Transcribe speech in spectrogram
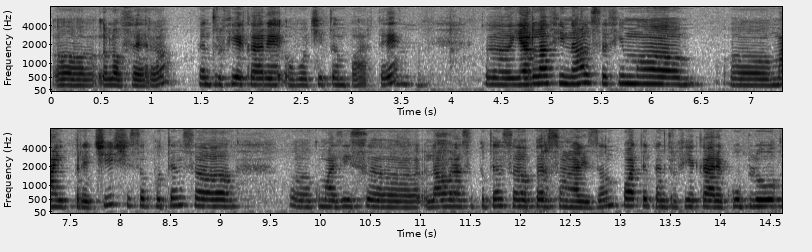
uh, îl oferă pentru fiecare ovocit în parte, uh-huh. uh, iar la final să fim uh, uh, mai preciși și să putem să, uh, cum a zis uh, Laura, să putem să personalizăm, poate pentru fiecare cuplu,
